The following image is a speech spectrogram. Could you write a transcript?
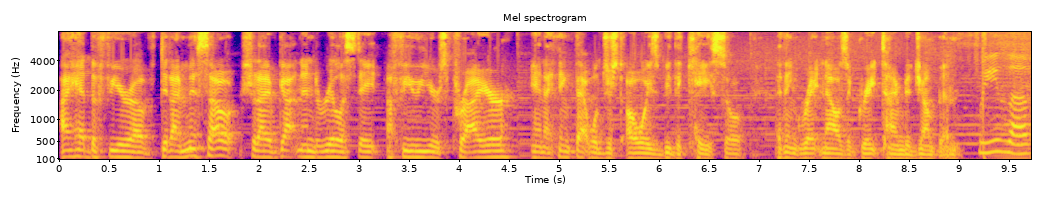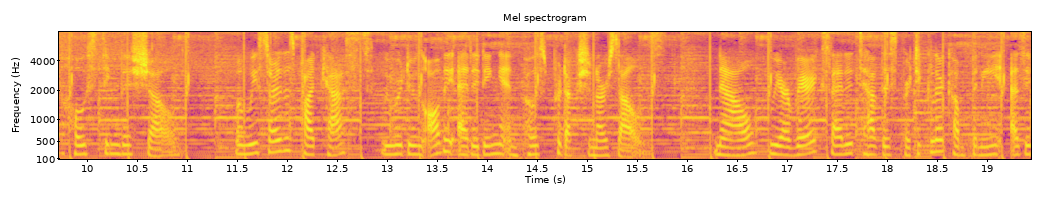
I had the fear of did I miss out? Should I have gotten into real estate a few years prior? And I think that will just always be the case. So I think right now is a great time to jump in. We love hosting this show. When we started this podcast, we were doing all the editing and post production ourselves. Now, we are very excited to have this particular company as a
